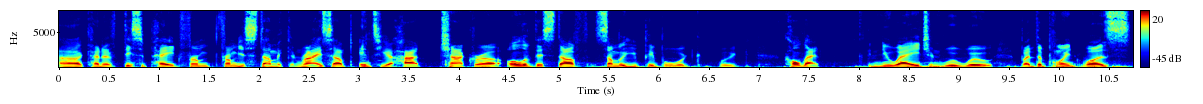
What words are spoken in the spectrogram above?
uh, kind of dissipate from, from your stomach and rise up into your heart chakra, all of this stuff. Some of you people would, would call that new age and woo woo. But the point was,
